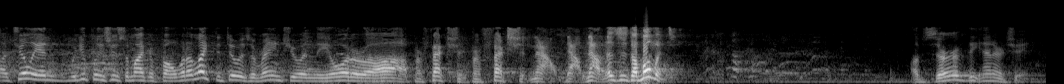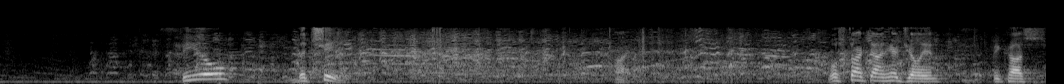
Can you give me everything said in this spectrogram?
Uh, Jillian, would you please use the microphone? What I'd like to do is arrange you in the order of ah, perfection, perfection. Now, now, now, this is the moment. Observe the energy. Feel the chi. All right. We'll start down here, Jillian, because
